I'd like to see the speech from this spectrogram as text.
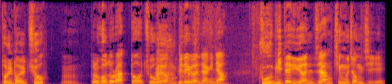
돌돌주 음. 돌고 돌아 또 주호영 비대위원장이냐 구 비대위원장 직무정지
